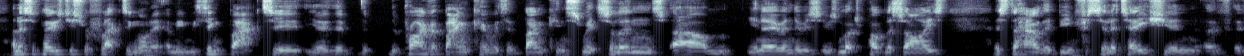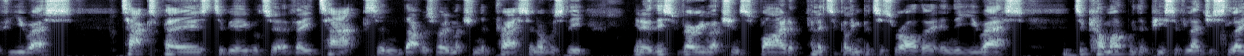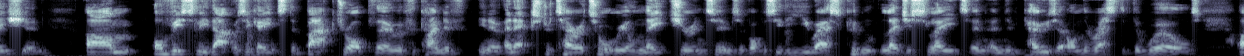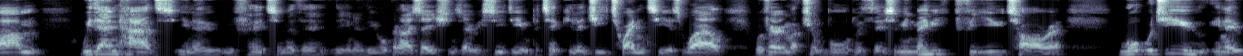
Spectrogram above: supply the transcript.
And I suppose just reflecting on it, I mean, we think back to you know the the, the private banker with a bank in Switzerland, um, you know, and there was it was much publicised as to how there'd been facilitation of, of US taxpayers to be able to evade tax, and that was very much in the press. And obviously, you know, this very much inspired a political impetus rather in the US to come up with a piece of legislation um, obviously, that was against the backdrop, though, of the kind of you know an extraterritorial nature in terms of obviously the US couldn't legislate and, and impose it on the rest of the world. Um, we then had, you know, we've heard some of the, the, you know, the organisations, OECD in particular, G20 as well, were very much on board with this. I mean, maybe for you, Tara, what would you, you know,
